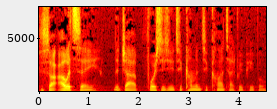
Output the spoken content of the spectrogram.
So I would say the job forces you to come into contact with people.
